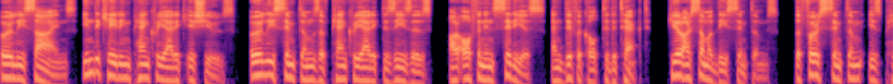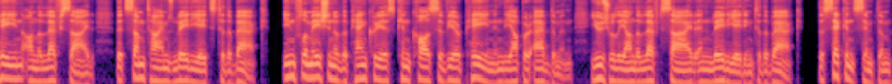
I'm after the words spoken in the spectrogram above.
Early signs indicating pancreatic issues. Early symptoms of pancreatic diseases are often insidious and difficult to detect. Here are some of these symptoms. The first symptom is pain on the left side that sometimes radiates to the back. Inflammation of the pancreas can cause severe pain in the upper abdomen, usually on the left side and radiating to the back. The second symptom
